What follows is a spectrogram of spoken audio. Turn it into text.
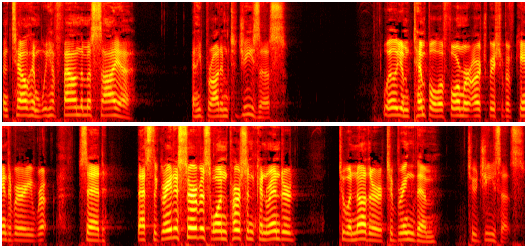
and tell him, We have found the Messiah. And he brought him to Jesus. William Temple, a former Archbishop of Canterbury, said, That's the greatest service one person can render to another to bring them to Jesus.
